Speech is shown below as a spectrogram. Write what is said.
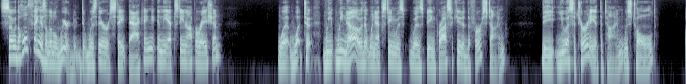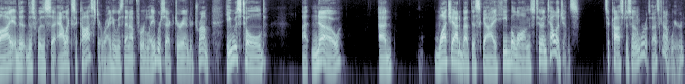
So the whole thing is a little weird. Was there state backing in the Epstein operation? What, what to, we, we know that when Epstein was, was being prosecuted the first time, the U.S. attorney at the time was told by, this was uh, Alex Acosta, right, who was then up for labor secretary under Trump. He was told, uh, no, uh, watch out about this guy. He belongs to intelligence. It's Acosta's own words. That's kind of weird.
